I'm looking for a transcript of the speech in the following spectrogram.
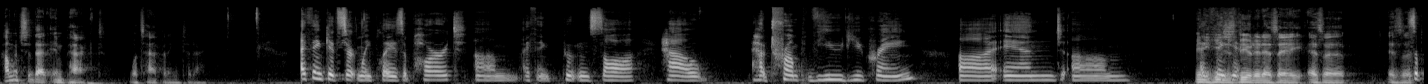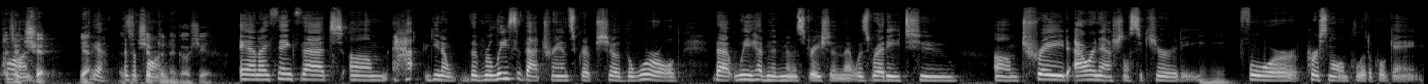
How much did that impact what's happening today? I think it certainly plays a part. Um, I think Putin saw how how Trump viewed Ukraine, uh, and um, Meaning I he just it- viewed it as a as a as a, As a pawn. chip, yeah, Yeah, as, as a, a chip to negotiate. And I think that, um, ha- you know, the release of that transcript showed the world that we had an administration that was ready to um, trade our national security for personal and political gain.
